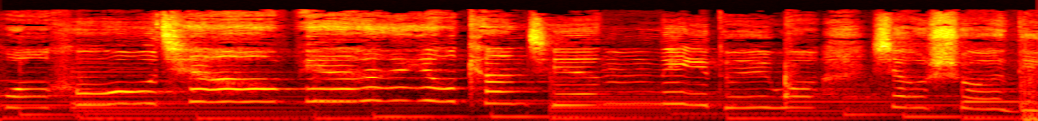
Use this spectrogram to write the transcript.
恍惚桥边又看见你对我笑说你。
